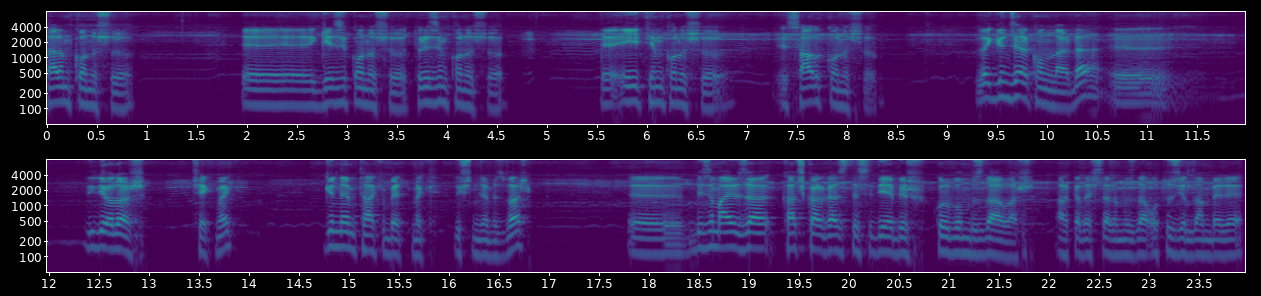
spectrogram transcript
tarım konusu, e, gezi konusu, turizm konusu, e, eğitim konusu, e, sağlık konusu ve güncel konularda e, videolar çekmek, gündemi takip etmek düşüncemiz var. Ee, bizim ayrıca Kaçkar Gazetesi diye bir grubumuz daha var. Arkadaşlarımızla 30 yıldan beri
